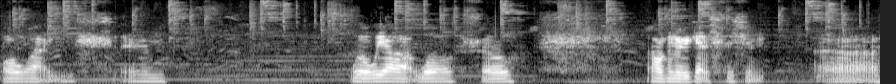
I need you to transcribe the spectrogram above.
or wise? Um, well, we are at war, so I'm gonna get a decision. Uh,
